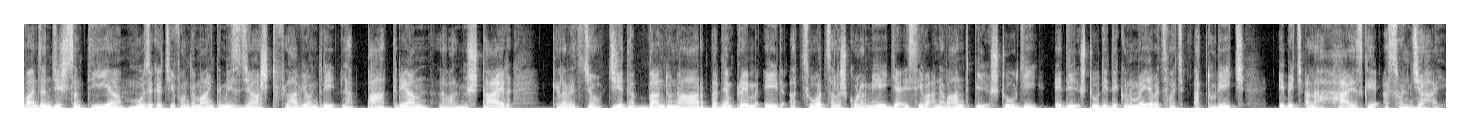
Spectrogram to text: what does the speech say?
20 musica ci fondamenta mis giast Flavio Andri la patria, la Valmüstair, che l'aveva già di abbandonar per un prem ed azzurz alla scuola media ja ja e si va in avanti pi studi ed il studi d'economia vez fac a Turic e bec alla HSG a Sonjai.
